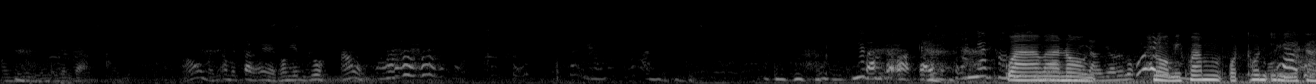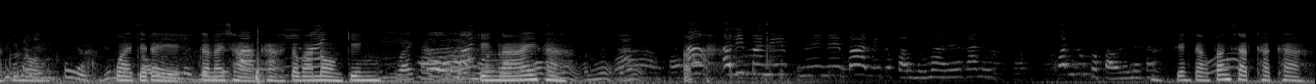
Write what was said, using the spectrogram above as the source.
มันจะได้เห็นบรรยากาศเอ้ามันเอาไปตั้งไว้ให้เขาเห็นอยู่เอ้ากว่าว่าน้องอย่างเดียวเลยลูกน้องมีความอดทนอีหลีค่ะพี่น้อง กว่าจะได้แต่ละฉากค่ะ แต่ว่าน้องเก่งสวยค่ะสวยเก่งร้ายค่ะ กระเป๋าเลยนะคะ เสียงดังฟังชัดค่ะค่ะ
